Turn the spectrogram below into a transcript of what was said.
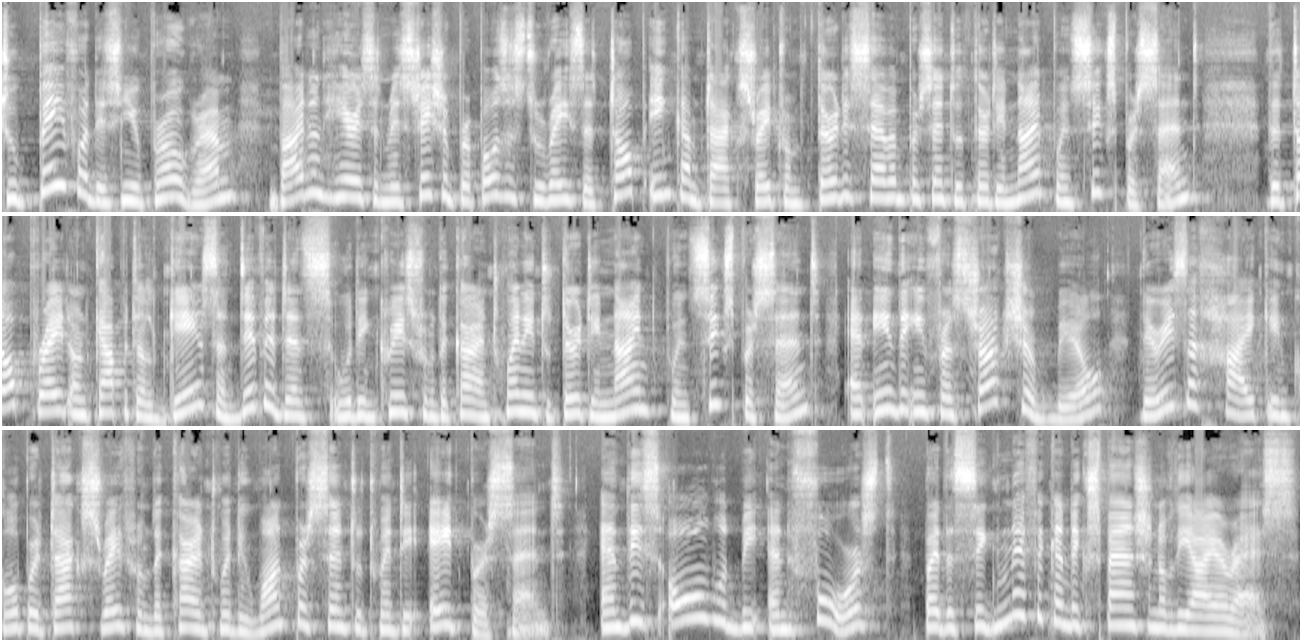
To pay for this new program, Biden-Harris administration proposes to raise the top income tax rate from 37% to 39.6%, the top rate on capital gains and dividends dividends would increase from the current 20 to 39.6%. And in the infrastructure bill, there is a hike in corporate tax rate from the current 21% to 28%. And this all would be enforced by the significant expansion of the IRS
